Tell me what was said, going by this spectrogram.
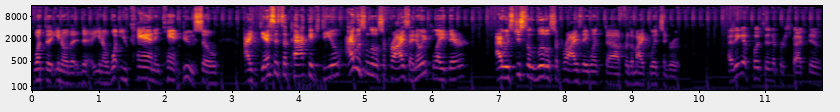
what the you know the, the you know what you can and can't do. So I guess it's a package deal. I was a little surprised. I know he played there. I was just a little surprised they went uh, for the Mike Woodson route. I think it puts into perspective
